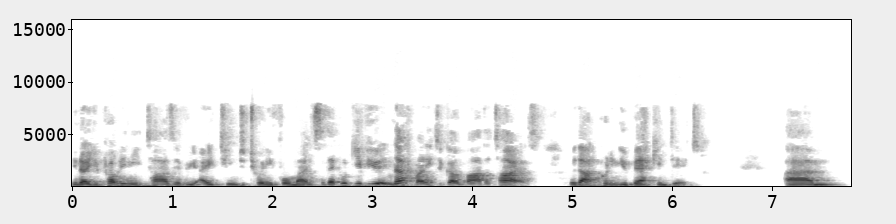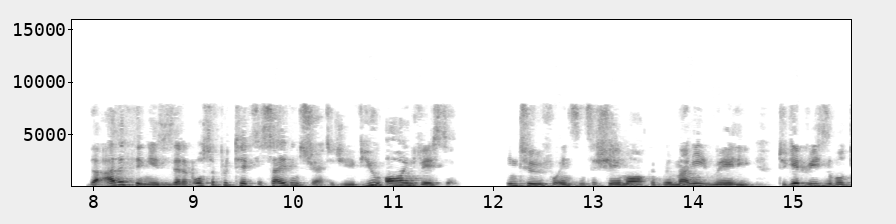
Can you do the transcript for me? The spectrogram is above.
You know, you probably need tires every 18 to 24 months. So that will give you enough money to go and buy the tires without putting you back in debt. Um, the other thing is, is that it also protects a saving strategy. If you are investing, into, for instance, a share market where money really, to get reasonable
